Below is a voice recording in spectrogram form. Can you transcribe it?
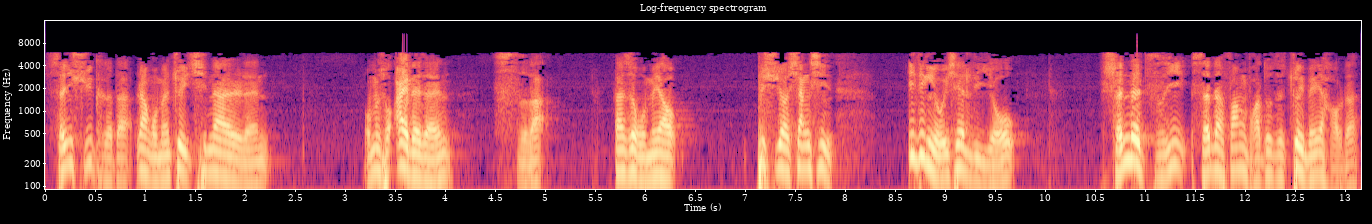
神许可的，让我们最亲爱的人，我们所爱的人死了，但是我们要。必须要相信，一定有一些理由。神的旨意、神的方法都是最美好的。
